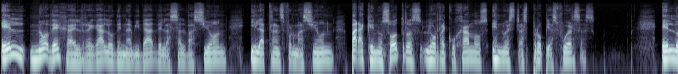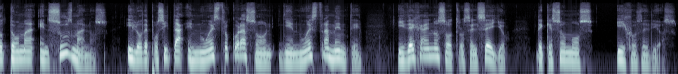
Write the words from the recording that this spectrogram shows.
Él no deja el regalo de Navidad de la salvación y la transformación para que nosotros lo recojamos en nuestras propias fuerzas. Él lo toma en sus manos y lo deposita en nuestro corazón y en nuestra mente y deja en nosotros el sello de que somos hijos de Dios.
